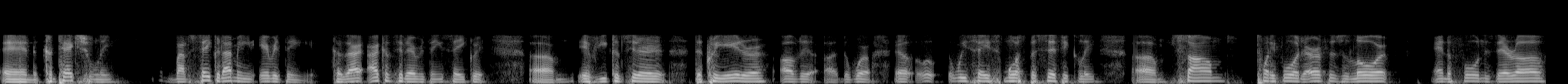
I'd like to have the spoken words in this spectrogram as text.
and contextually by the sacred I mean everything because I, I consider everything sacred. Um, if you consider the creator of the uh, the world, uh, we say more specifically um, Psalms 24: "The earth is the Lord and the fullness thereof."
